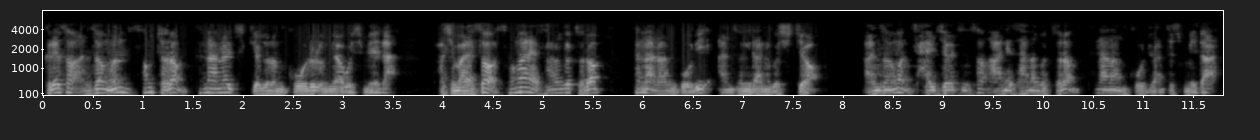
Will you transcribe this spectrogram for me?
그래서 안성은 성처럼 편안을 지켜주는 고을을 의미하고 있습니다. 다시 말해서 성 안에 사는 것처럼 편안한 고을이 안성이라는 것이죠. 안성은 잘 지어진 성 안에 사는 것처럼 편안한 고을이라는 뜻입니다.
